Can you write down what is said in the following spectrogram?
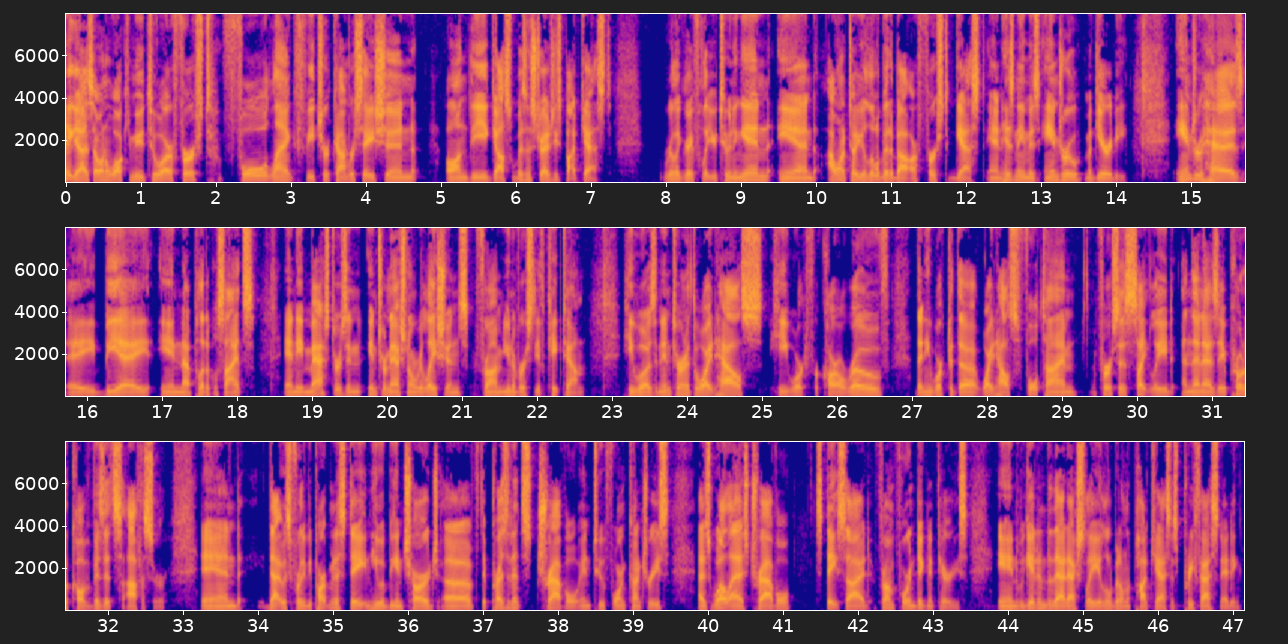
Hey guys, I want to welcome you to our first full length feature conversation on the Gospel Business Strategies podcast. Really grateful that you're tuning in, and I want to tell you a little bit about our first guest, and his name is Andrew McGarrity. Andrew has a BA in uh, political science and a master's in international relations from University of Cape Town. He was an intern at the White House. He worked for Karl Rove. Then he worked at the White House full time, first as site lead and then as a protocol visits officer. And that was for the Department of State. And he would be in charge of the president's travel into foreign countries, as well as travel stateside from foreign dignitaries. And we get into that actually a little bit on the podcast. It's pretty fascinating.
